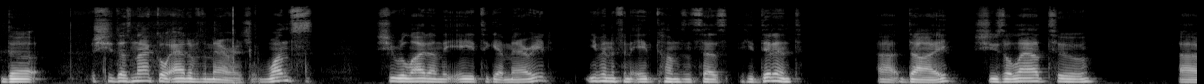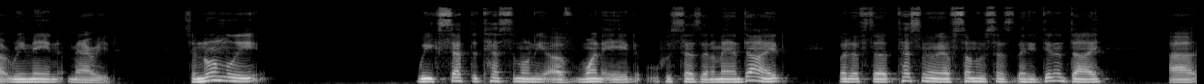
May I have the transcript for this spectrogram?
the she does not go out of the marriage. Once she relied on the aid to get married, even if an aide comes and says he didn't uh, die, she's allowed to uh, remain married. So normally, we accept the testimony of one aide who says that a man died, but if the testimony of someone who says that he didn't die, uh,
